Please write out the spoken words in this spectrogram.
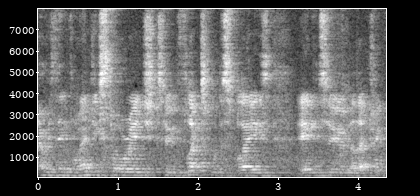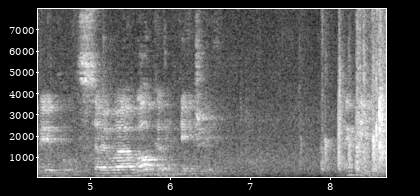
everything from energy storage to flexible displays into electric vehicles. So uh, welcome, Gayatri. Thank you.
